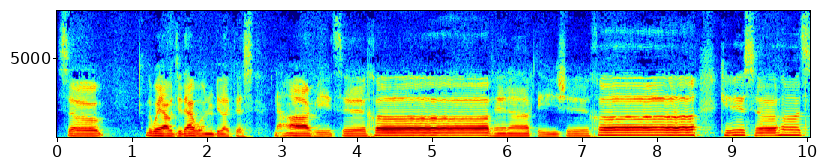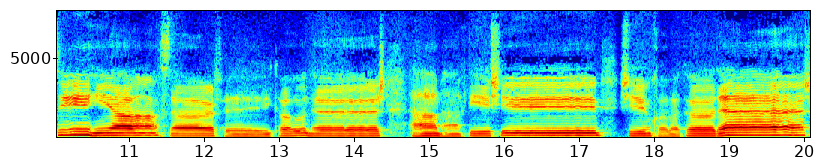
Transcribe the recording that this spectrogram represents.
So the way I would do that one would be like this. Naritzecha v'nakdishecha kisotziach sarfei kodesh hamakdishim shimcha v'kodesh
